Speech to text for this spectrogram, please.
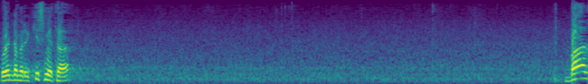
پوائنٹ نمبر اکیس میں تھا بعض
